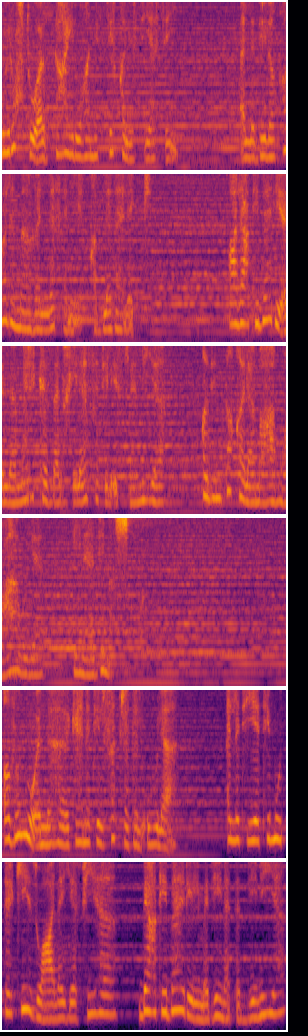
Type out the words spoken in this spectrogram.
ورحت أبتعد عن الثقل السياسي الذي لطالما غلفني قبل ذلك على اعتبار أن مركز الخلافة الإسلامية قد انتقل مع معاوية إلى دمشق. أظن أنها كانت الفترة الأولى التي يتم التركيز علي فيها باعتبار المدينة الدينية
